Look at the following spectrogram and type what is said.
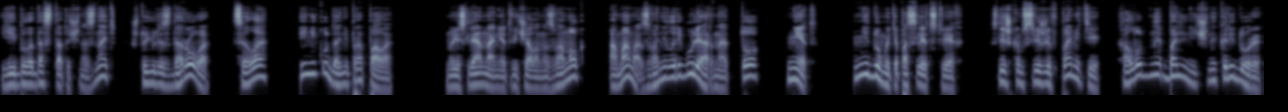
Ей было достаточно знать, что Юля здорова, цела и никуда не пропала. Но если она не отвечала на звонок, а мама звонила регулярно, то нет, не думать о последствиях. Слишком свежи в памяти холодные больничные коридоры,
